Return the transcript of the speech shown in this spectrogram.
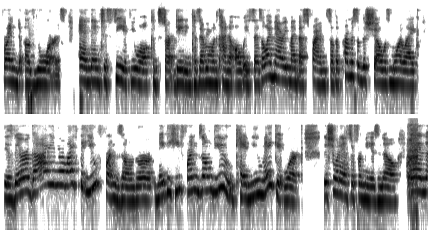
friend of yours, and then to see if you all could start dating, because everyone kind of always says, Oh, I married my best friend. So the premise of the show was more like, Is there a guy in your life that you friend zoned, or maybe he friend zoned you? Can you make it work? The short answer for me is no. And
